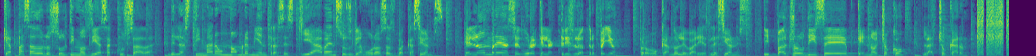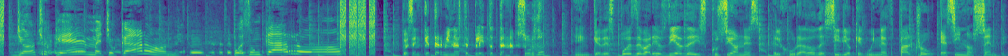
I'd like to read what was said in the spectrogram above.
que ha pasado los últimos días acusada de lastimar a un hombre mientras esquiaba en sus glamurosas vacaciones. El hombre asegura que la actriz lo atropelló, provocándole varias lesiones. Y Paltrow dice que no chocó, la chocaron. Yo no choqué, me chocaron. Pues un carro. Pues ¿en qué terminó este pleito tan absurdo? En que después de varios días de discusiones, el jurado decidió que Gwyneth Paltrow es inocente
